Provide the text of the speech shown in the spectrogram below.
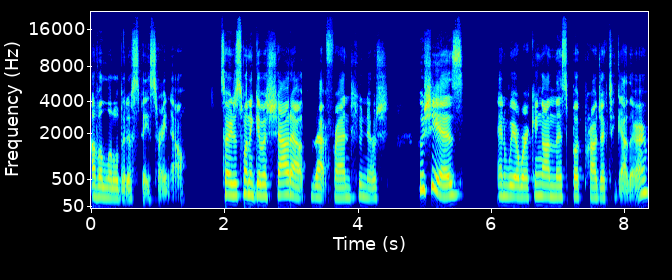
of a little bit of space right now. So i just want to give a shout out to that friend who knows who she is and we are working on this book project together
